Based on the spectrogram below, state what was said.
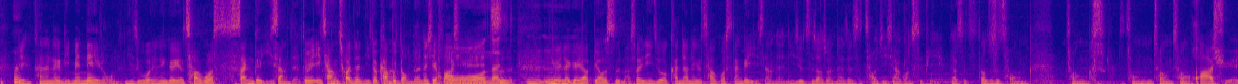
你看到那个里面内容，你如果那个有超过三个以上的，对一长串的你都看不懂的那些化学字，因为那个要标示嘛，所以你如果看到那个超过三个以上的，你就知道说那这是超级加工食品，那是都是从从。从从从化学，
